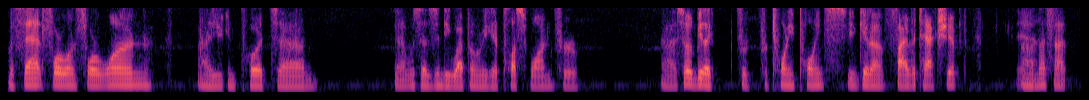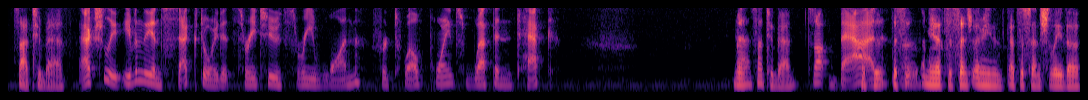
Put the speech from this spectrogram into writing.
with that four one four one, uh, you can put um, that was a Xindi weapon where you get plus one for. Uh, so it'd be like for for twenty points, you'd get a five attack ship. Yeah. Um, that's not it's not too bad. Actually, even the Insectoid at 3231 for 12 points, weapon tech. Yeah, it's not too bad. It's not bad. It's a, this, Um, I mean, that's essentially. I mean, that's essentially the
